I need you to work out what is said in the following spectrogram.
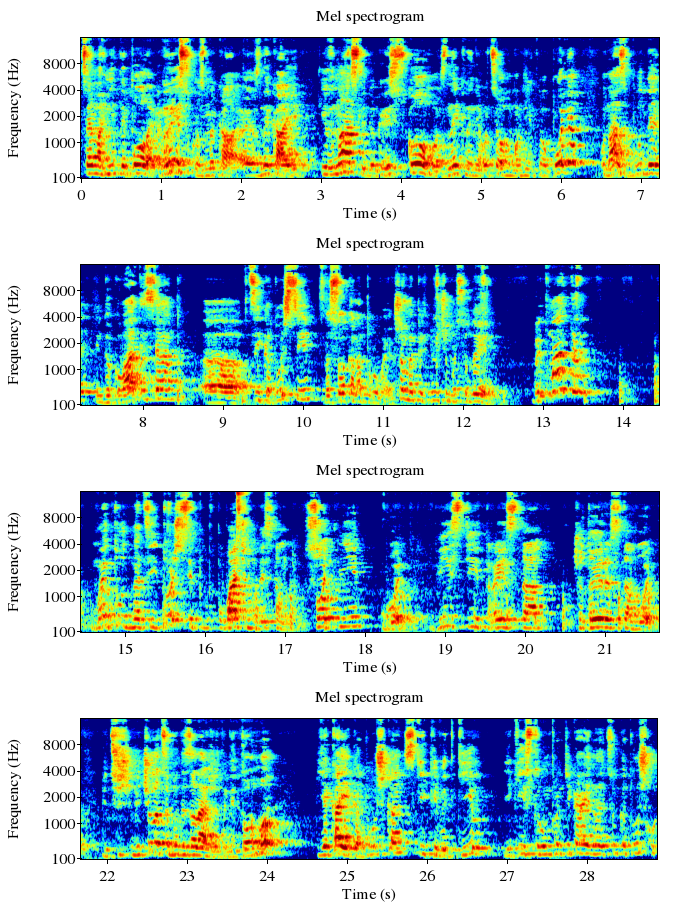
це магнітне поле змика- е, зникає, і внаслідок різкого зникнення оцього магнітного поля у нас буде індукуватися е, в цій катушці висока напруга. Якщо ми підключимо сюди вольтметр, ми тут на цій точці побачимо десь там сотні вольт. 200, 300, 400 вольт. Від, від чого це буде залежати? Від того, яка є катушка, скільки витків, який струм протікає на цю катушку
